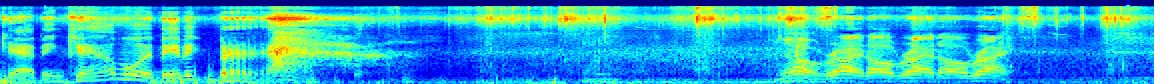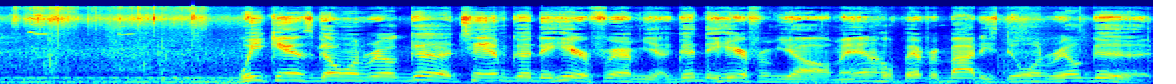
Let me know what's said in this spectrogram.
Cabin Cowboy, baby. All right, all right, all right. Weekend's going real good, Tim. Good to hear from you. Good to hear from y'all, man. Hope everybody's doing real good.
